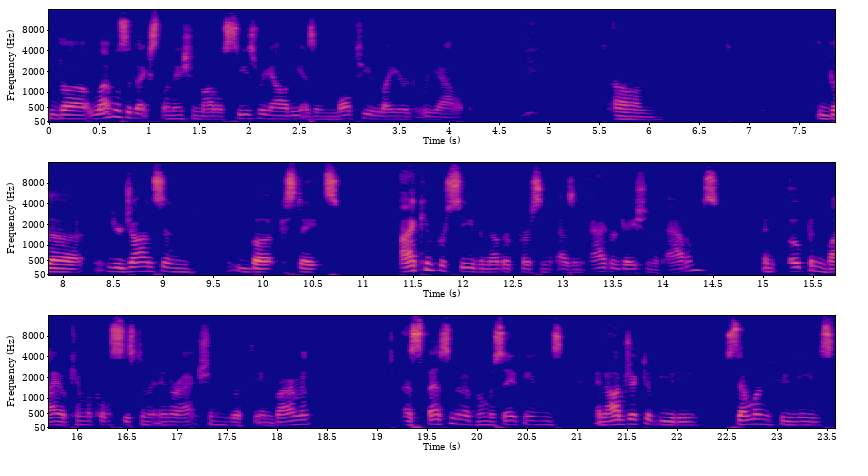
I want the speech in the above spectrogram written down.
The levels of explanation model sees reality as a multi-layered reality. Um, the your Johnson book states, I can perceive another person as an aggregation of atoms, an open biochemical system in interaction with the environment, a specimen of Homo sapiens, an object of beauty, someone who needs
